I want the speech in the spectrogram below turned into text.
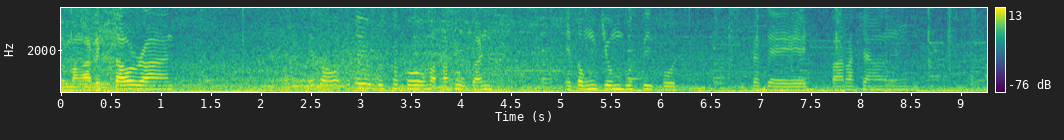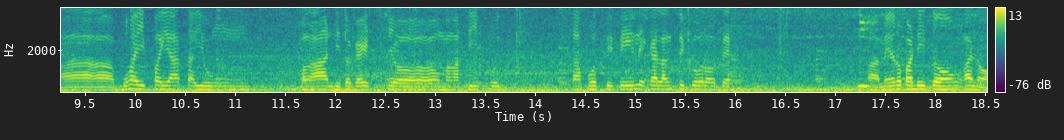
yung mga restaurant. Ito, ito yung gusto ko mapasukan. Itong Jumbo Seafood. Kasi para siyang ah, buhay pa yata yung mga andito guys, yung mga seafoods. Tapos pipili ka lang siguro. Te. Ah, meron pa ditong ano,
